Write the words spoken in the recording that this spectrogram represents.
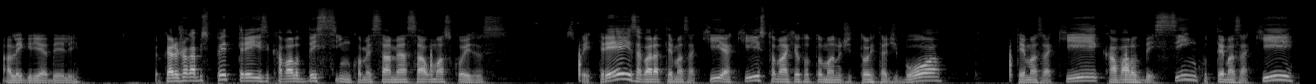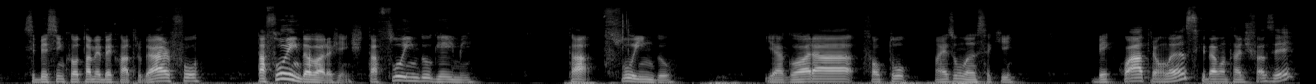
a alegria dele. Eu quero jogar bispo P3 e cavalo D5, começar a ameaçar algumas coisas. Bispo P3, agora temas aqui, aqui. Se tomar aqui eu tô tomando de torre, tá de boa. Temas aqui, cavalo D5, temas aqui. Se B5 eu tome B4 garfo. Tá fluindo agora, gente. Tá fluindo o game. Tá fluindo. E agora faltou mais um lance aqui. B4 é um lance que dá vontade de fazer.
